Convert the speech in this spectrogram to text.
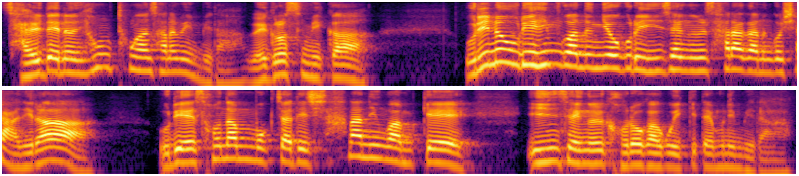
잘 되는 형통한 사람입니다. 왜 그렇습니까? 우리는 우리의 힘과 능력으로 인생을 살아가는 것이 아니라 우리의 선한 목자 되신 하나님과 함께 인생을 걸어가고 있기 때문입니다.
